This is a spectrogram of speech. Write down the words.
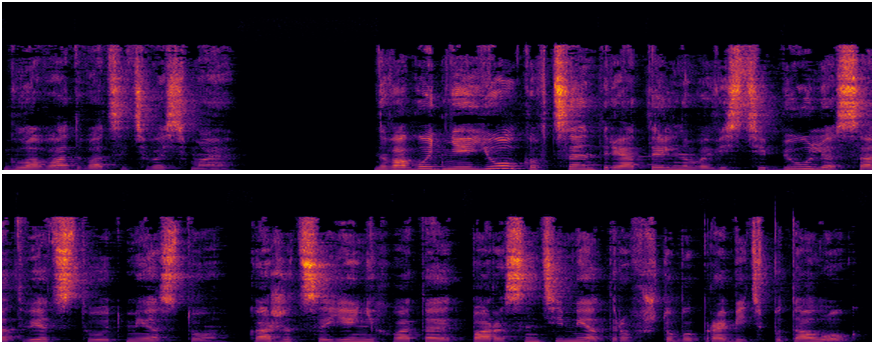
Глава двадцать восьмая. Новогодняя елка в центре отельного вестибюля соответствует месту. Кажется, ей не хватает пары сантиметров, чтобы пробить потолок,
